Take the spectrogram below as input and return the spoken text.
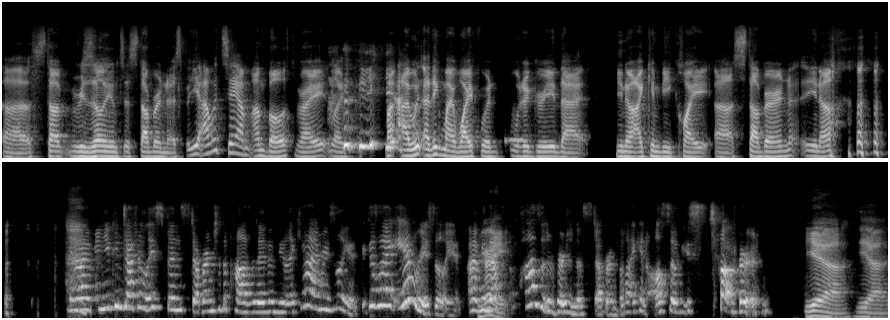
uh stub resilience is stubbornness but yeah i would say i'm i'm both right like yeah. my, i would i think my wife would would agree that you know i can be quite uh stubborn you know yeah, I mean, you can definitely spin stubborn to the positive and be like, yeah, I'm resilient because I am resilient. I mean, right. that's the positive version of stubborn, but I can also be stubborn. Yeah, yeah,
